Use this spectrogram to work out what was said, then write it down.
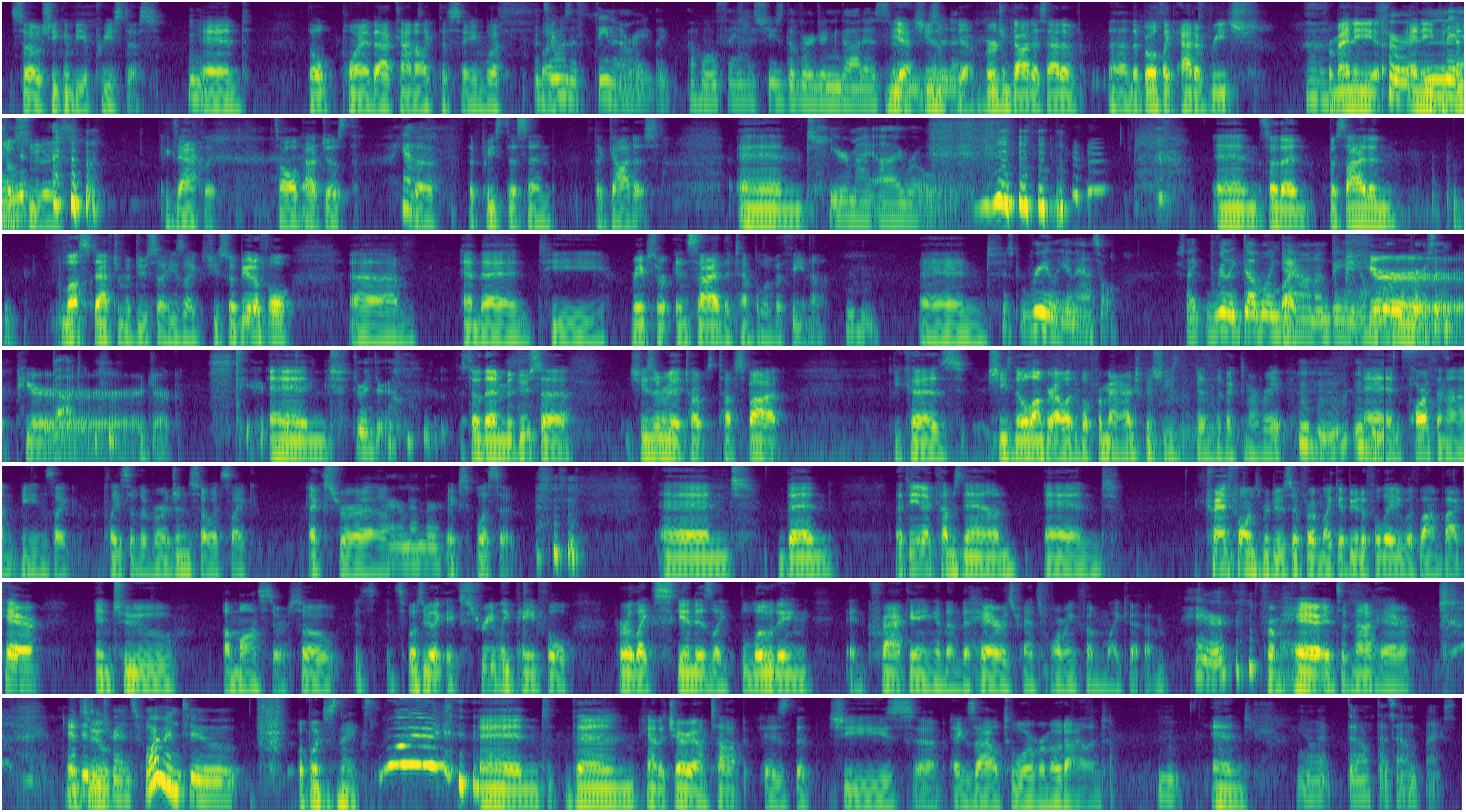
so she can be a priestess, Mhm. and the whole point of that kind of like the same with And like so was Athena, right? Like the whole thing is she's the virgin goddess. yeah, she's a da-da-da. yeah virgin goddess out of. Uh, they're both like out of reach from any For any potential suitors. Exactly. It's all about just yeah. the the priestess and the goddess. And Hear my eye roll. and so then Poseidon lusts after Medusa. He's like, she's so beautiful. Um, and then he rapes her inside the temple of Athena. Mhm. And Just really an asshole. Just like really doubling Like, down on being a horrible person. pure, pure God. jerk. Pure- And through and through. so then Medusa, she's in a really tough tough spot because she's no longer eligible for marriage because she's been the victim of rape, Mm-hmm, and Parthenon means like place of the virgin, so it's like extra I remember. explicit. and then Athena comes down and transforms Medusa from like a beautiful lady with long black hair into a monster. So it's it's supposed to be like extremely painful. Her like skin is like bloating and cracking, and then the hair is transforming from like um, Hair. from hair into not hair What did into it transform into? a bunch of snakes. What? and then kind of cherry on top is that she's um, exiled to a remote island Mhm. and you know what? Though that sounds nice.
